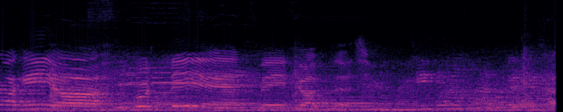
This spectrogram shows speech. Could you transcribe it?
Rocky, uh, good and may God bless you.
